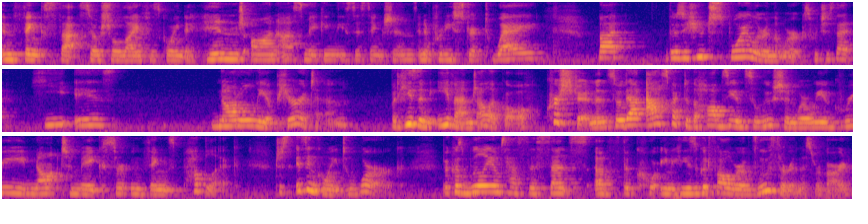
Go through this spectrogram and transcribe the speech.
and thinks that social life is going to hinge on us making these distinctions in a pretty strict way. But there's a huge spoiler in the works, which is that he is not only a Puritan, but he's an evangelical Christian. And so that aspect of the Hobbesian solution where we agree not to make certain things public just isn't going to work. Because Williams has this sense of the core, you know, he's a good follower of Luther in this regard,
